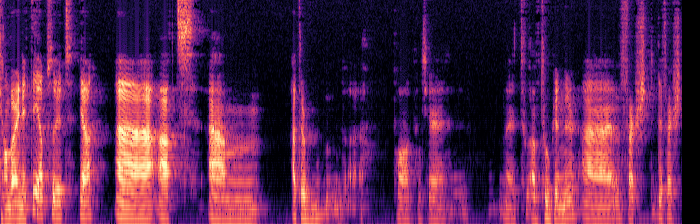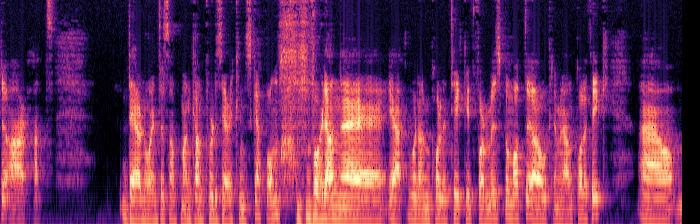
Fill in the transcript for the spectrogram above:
kan være nyttig, absolutt. Ja. Uh, at um, at det, på kanskje to, av to grunner. Uh, først, det første er at det er noe interessant man kan produsere kunnskap om. hvordan, uh, ja, hvordan, politikk utformes, på en måte, og kriminalpolitikk. Uh,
